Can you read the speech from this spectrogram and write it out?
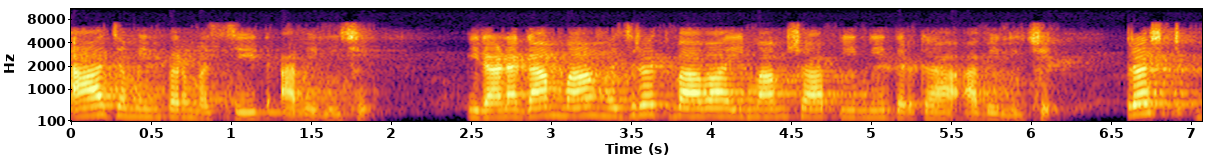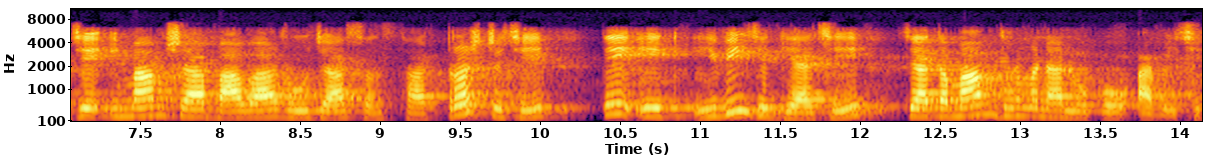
આ જમીન પર મસ્જિદ આવેલી છે. પીરાણા ગામમાં હજરત બાવા ઇમામ શાહ પીરની દરગાહ આવેલી છે. ટ્રસ્ટ જે ઇમામ શાહ બાવા રોજા સંસ્થા ટ્રસ્ટ છે તે એક એવી જગ્યા છે જ્યાં તમામ ધર્મના લોકો આવે છે.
